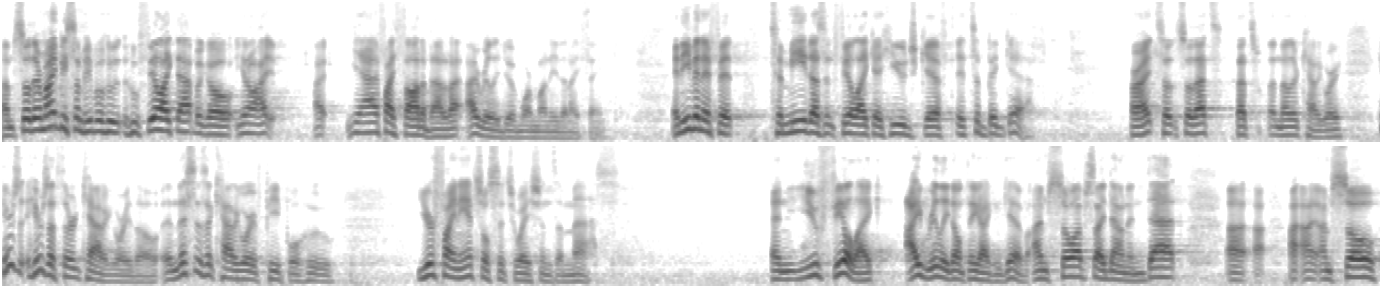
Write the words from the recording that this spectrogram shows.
Um, so there might be some people who, who feel like that, but go, you know, I, I yeah, if I thought about it, I, I really do have more money than I think. And even if it to me doesn't feel like a huge gift, it's a big gift. All right, so, so that's, that's another category. Here's, here's a third category, though, and this is a category of people who your financial situation's a mess. And you feel like, I really don't think I can give. I'm so upside down in debt. Uh, I, am so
